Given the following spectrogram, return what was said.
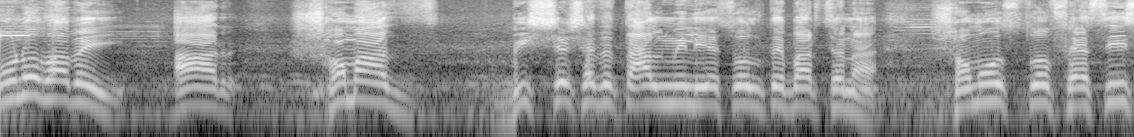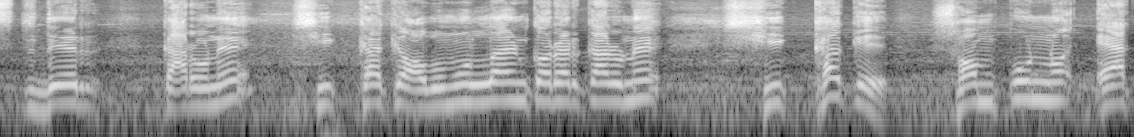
কোনোভাবেই আর সমাজ, বিশ্বের সাথে তাল মিলিয়ে চলতে পারছে না। সমস্ত ফ্যাসিস্টদের কারণে শিক্ষাকে অবমূল্যায়ন করার কারণে শিক্ষাকে সম্পূর্ণ এক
